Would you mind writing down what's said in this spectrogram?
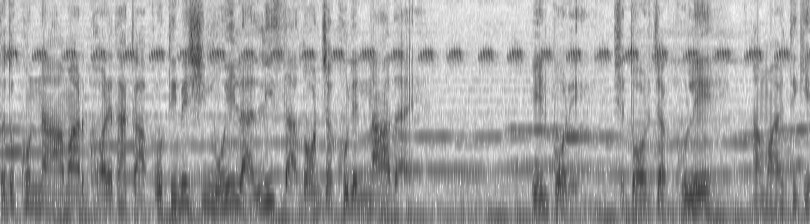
যতক্ষণ না আমার ঘরে থাকা প্রতিবেশী মহিলা লিসা দরজা খুলে না দেয়। এরপরে সে দরজা খুলে আমার দিকে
